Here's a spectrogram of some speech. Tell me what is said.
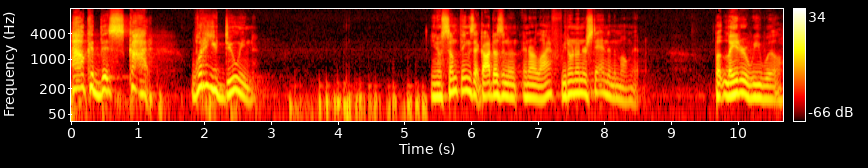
How could this, God, what are you doing? You know, some things that God does in, in our life, we don't understand in the moment. But later we will.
